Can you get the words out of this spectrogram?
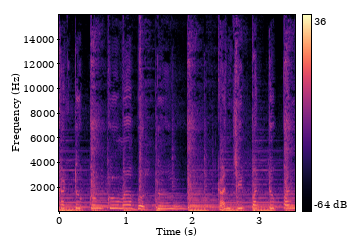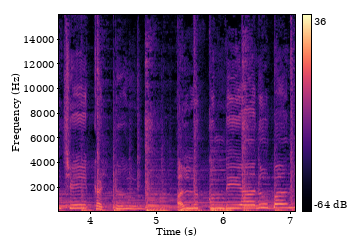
కట్టు కుంకుమ బొట్టు కంచి పట్టు పంచే కట్టు అల్లుకుంది అనుబంధ.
